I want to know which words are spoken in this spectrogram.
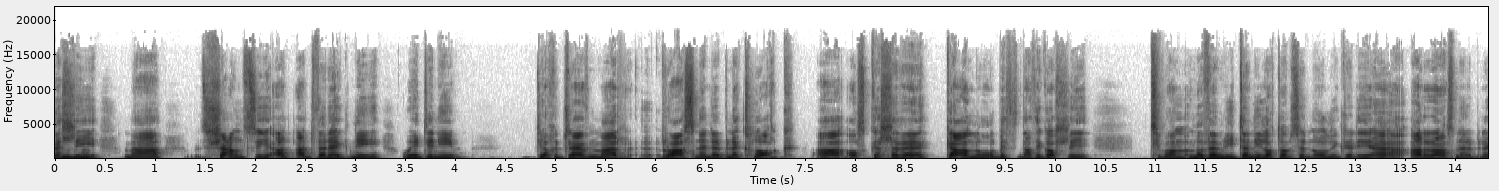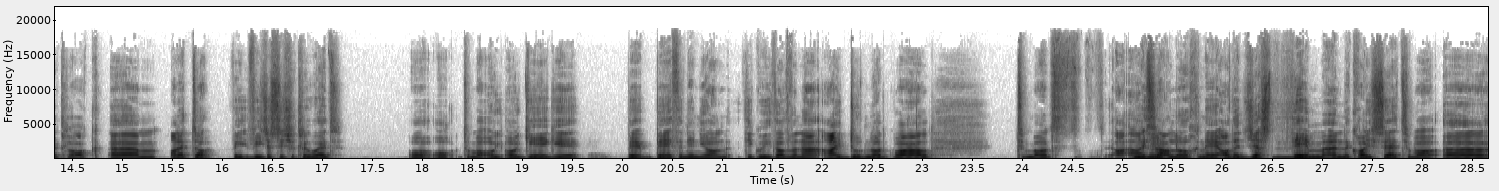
felly mm -hmm. mae siawns i ad adfereg ni wedyn ni, diolch y drefn, mae'r ras yn erbyn y cloc, a os gallai fe gael nôl beth nath ei golli, mae fe mynd i dynnu lot o amser nôl, fi'n credu, ar y ras yn erbyn y cloc. Um, ond eto, fi, fi jyst eisiau clywed o, o, o, o, o geg i be, beth yn union ddigwyddodd fyna, a'i diwrnod gwal, ti'n bod, a'i mm -hmm. salwch, neu oedd e just ddim yn y coesau, ti'n bod. Uh,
